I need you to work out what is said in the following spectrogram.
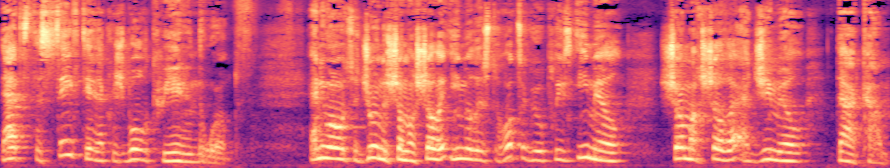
That's the safety that Kushbul created in the world. Anyone wants to join the Shomach Shava email list, the WhatsApp group, please email shomachshava at gmail.com.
